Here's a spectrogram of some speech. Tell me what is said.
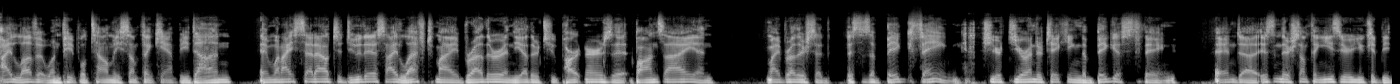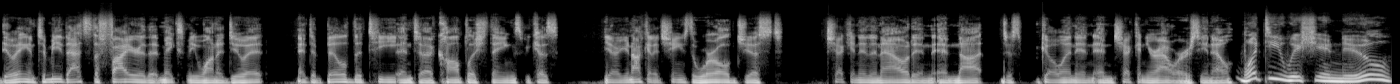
I love it when people tell me something can't be done. And when I set out to do this, I left my brother and the other two partners at Banzai and my brother said, "This is a big thing. You're you're undertaking the biggest thing, and uh, isn't there something easier you could be doing?" And to me, that's the fire that makes me want to do it and to build the team and to accomplish things because you know you're not going to change the world just checking in and out and and not just going in and checking your hours. You know, what do you wish you knew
